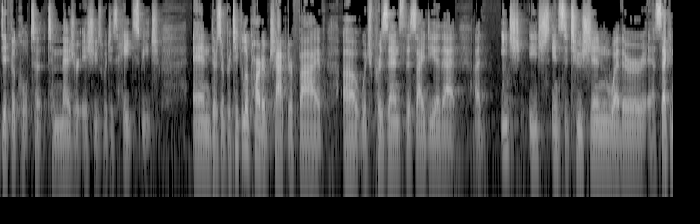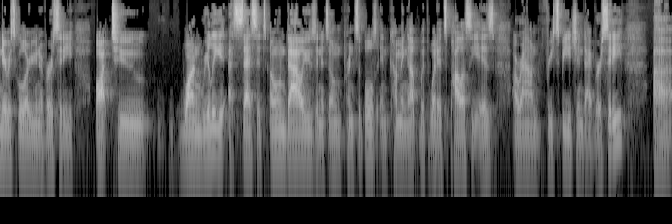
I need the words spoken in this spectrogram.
difficult to, to measure issues, which is hate speech. And there's a particular part of chapter five uh, which presents this idea that uh, each, each institution, whether a secondary school or university, ought to one, really assess its own values and its own principles in coming up with what its policy is around free speech and diversity uh,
